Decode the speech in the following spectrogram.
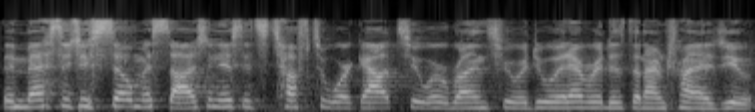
the message is so misogynist, it's tough to work out to or run to or do whatever it is that I'm trying to do.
